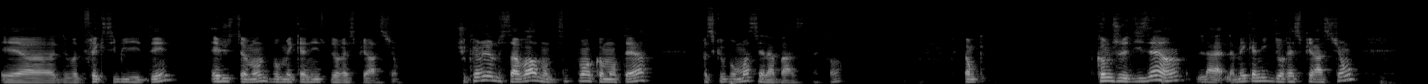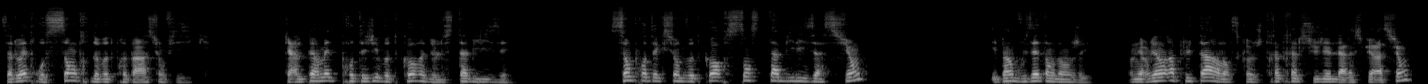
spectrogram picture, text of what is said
et euh, de votre flexibilité, et justement de vos mécanismes de respiration? Je suis curieux de le savoir, donc dites-moi en commentaire, parce que pour moi, c'est la base, d'accord? Donc, comme je le disais, hein, la, mécanique de respiration, ça doit être au centre de votre préparation physique, car elle permet de protéger votre corps et de le stabiliser. Sans protection de votre corps, sans stabilisation, eh ben, vous êtes en danger. On y reviendra plus tard lorsque je traiterai le sujet de la respiration,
